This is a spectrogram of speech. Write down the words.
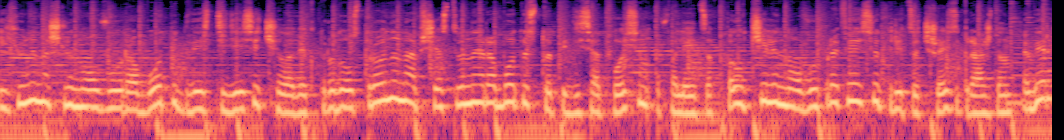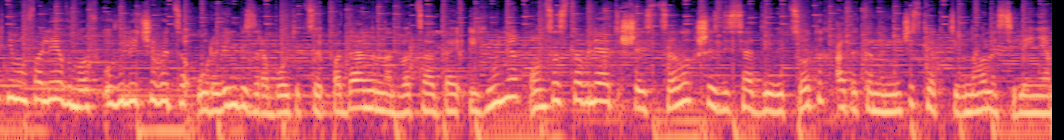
июня нашли новую работу 210 человек. Трудоустроены на общественные работы 158 уфалейцев. Получили новую профессию 36 граждан. В Верхнем Уфале вновь увеличивается уровень безработицы. По данным на 20 июня он составляет 6,69 от экономически активного населения.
